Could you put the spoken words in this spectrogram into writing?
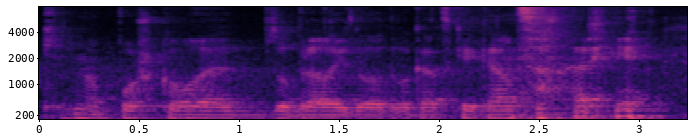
Keď ma po škole zobrali do advokátskej kancelárie.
